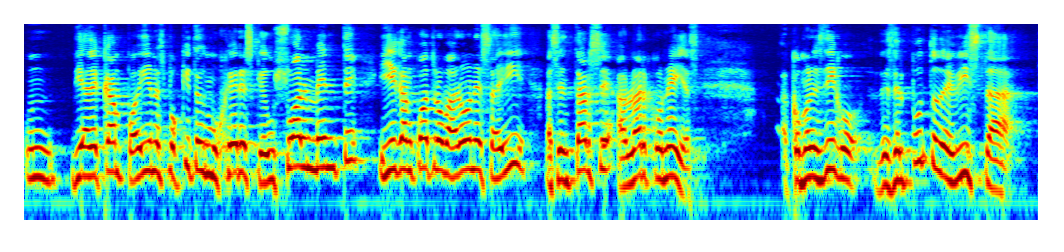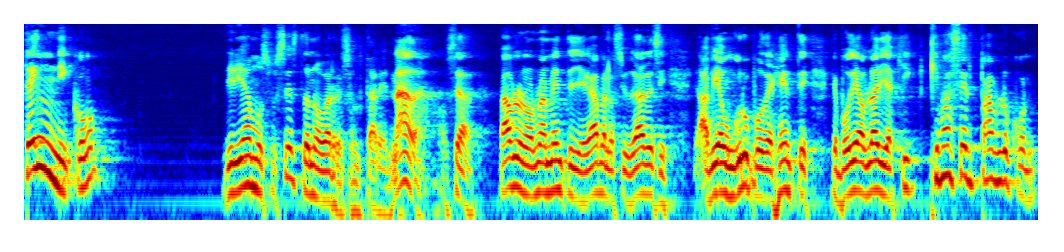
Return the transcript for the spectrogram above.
Un día de campo. Hay unas poquitas mujeres que usualmente llegan cuatro varones ahí a sentarse a hablar con ellas como les digo, desde el punto de vista técnico, diríamos, pues esto no va a resultar en nada. O sea, Pablo normalmente llegaba a las ciudades y había un grupo de gente que podía hablar y aquí, ¿qué va a hacer Pablo con,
